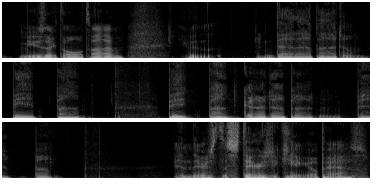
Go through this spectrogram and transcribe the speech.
music the whole time. Da da ba dum bim bum bang ga da ba dum bim bum. And there's the stairs you can't go past.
